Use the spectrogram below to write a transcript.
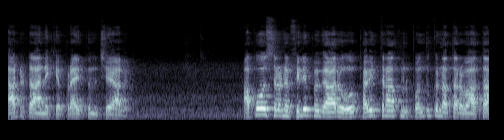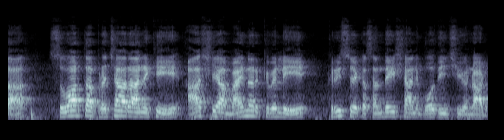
చాటటానికి ప్రయత్నం చేయాలి. అపోసులను ఫిలిప్ గారు పవిత్రాత్మను పొందుకున్న తర్వాత సువార్త ప్రచారానికి ఆసియా మైనర్కి వెళ్ళి క్రీస్తు యొక్క సందేశాన్ని బోధించి ఉన్నాడు.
